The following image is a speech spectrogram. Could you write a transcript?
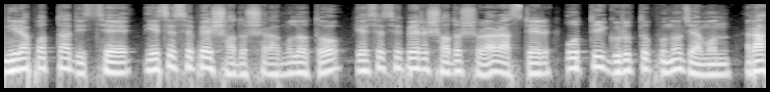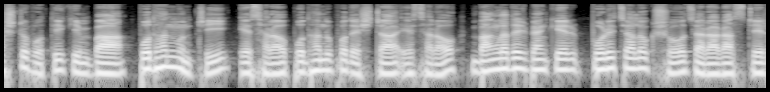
নিরাপত্তা দিচ্ছে এসএসএফ এর সদস্যরা মূলত এসএসএফ এর সদস্যরা রাষ্ট্রের অতি গুরুত্বপূর্ণ যেমন রাষ্ট্রপতি কিংবা প্রধানমন্ত্রী, এছাড়াও প্রধান উপদেষ্টা, এছাড়াও বাংলাদেশ ব্যাংকের পরিচালক সহ যারা রাষ্ট্রের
